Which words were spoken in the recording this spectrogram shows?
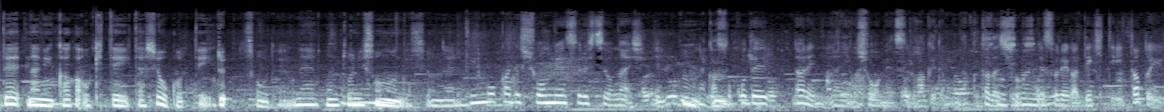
で何かが起きていたし起こっている。そうだよね。本当にそうなんですよね。言語化で証明する必要ないしね、んなんかそこで誰に何を証明するわけでもなくただ自分でそれができていたという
